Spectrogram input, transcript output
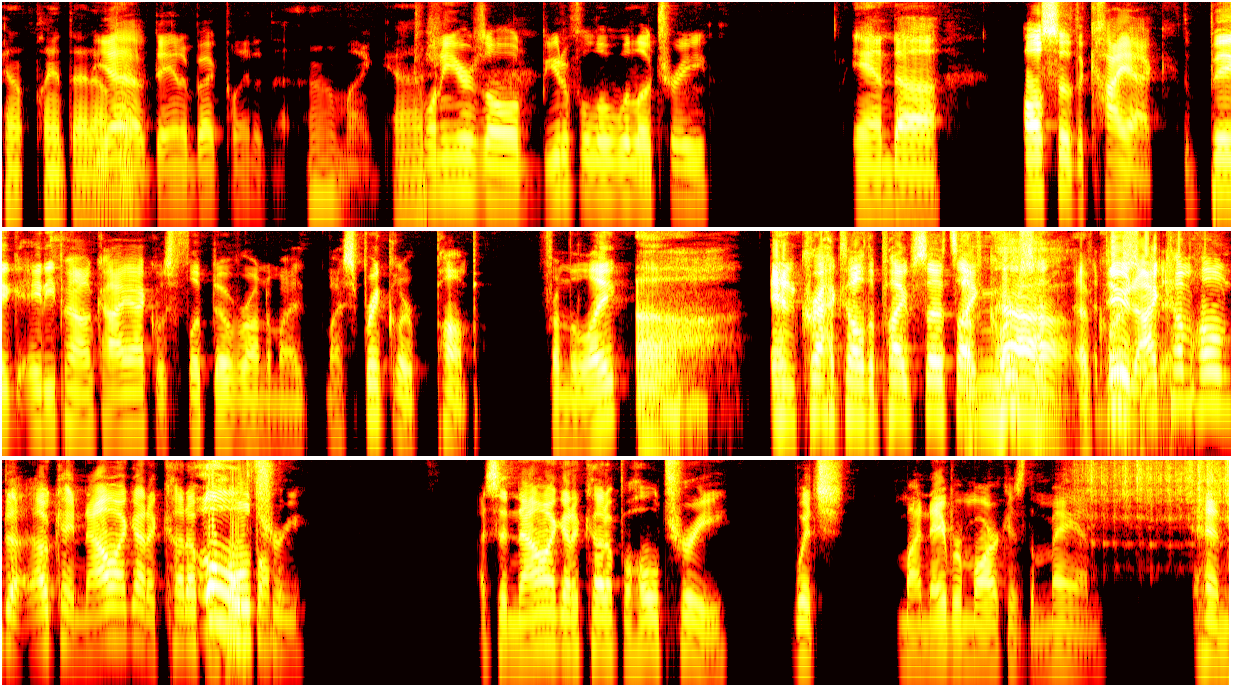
plant plant that out Yeah, there? Dan and Beck planted that. Oh my gosh. 20 years old, beautiful little willow tree. And uh, also the kayak, the big 80 pound kayak was flipped over onto my, my sprinkler pump from the lake Oh, and cracked all the pipes. So it's like, of course, no. it, of course dude, it I did. come home to, okay, now I got to cut up a Oh, whole fumble. tree. I said, now I got to cut up a whole tree, which my neighbor Mark is the man and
